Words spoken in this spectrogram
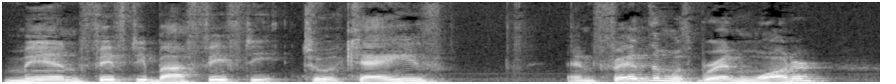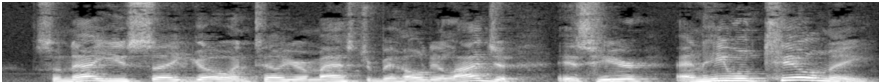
men, fifty by fifty, to a cave, and fed them with bread and water? So now you say, Go and tell your master, Behold, Elijah is here, and he will kill me.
